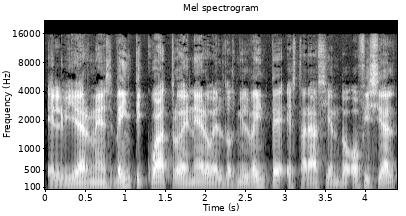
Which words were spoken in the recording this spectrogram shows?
el viernes 24 de enero del 2020 estará haciendo oficial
